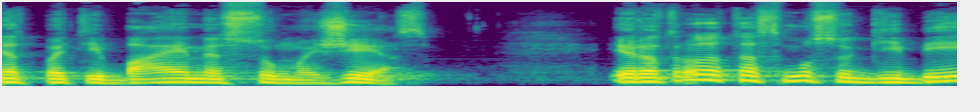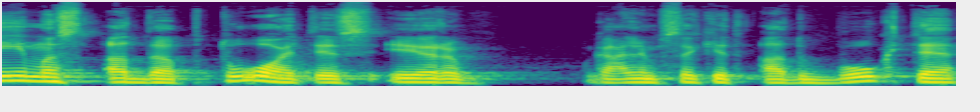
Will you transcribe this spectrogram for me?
net pati baimė sumažės. Ir atrodo, tas mūsų gyvėjimas adaptuotis ir, galim sakyti, atbūkti,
